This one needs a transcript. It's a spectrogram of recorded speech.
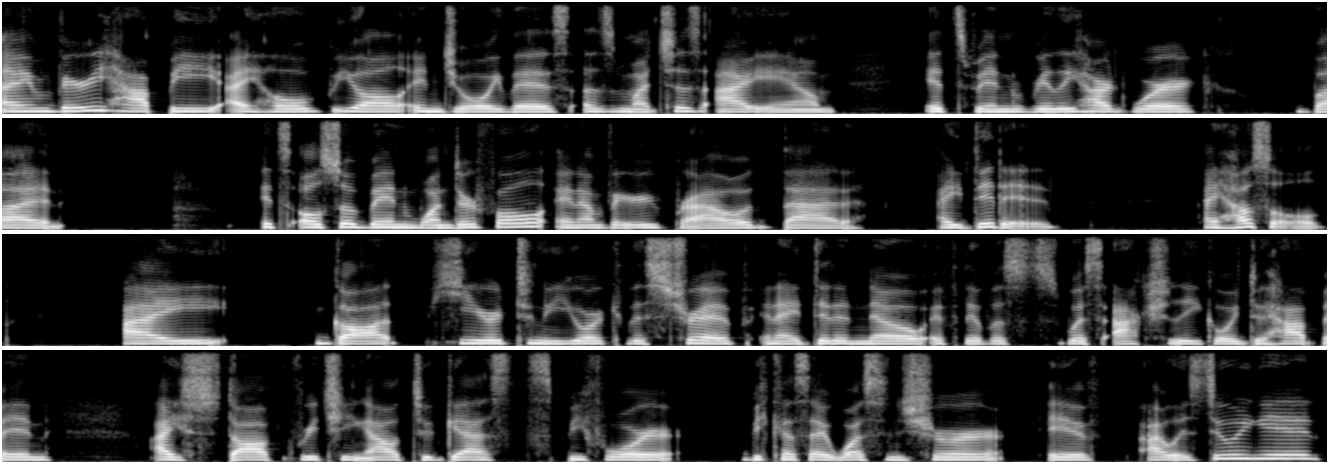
I'm very happy. I hope y'all enjoy this as much as I am. It's been really hard work, but it's also been wonderful. And I'm very proud that I did it. I hustled. I got here to New York this trip and I didn't know if it was was actually going to happen. I stopped reaching out to guests before because I wasn't sure if I was doing it.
